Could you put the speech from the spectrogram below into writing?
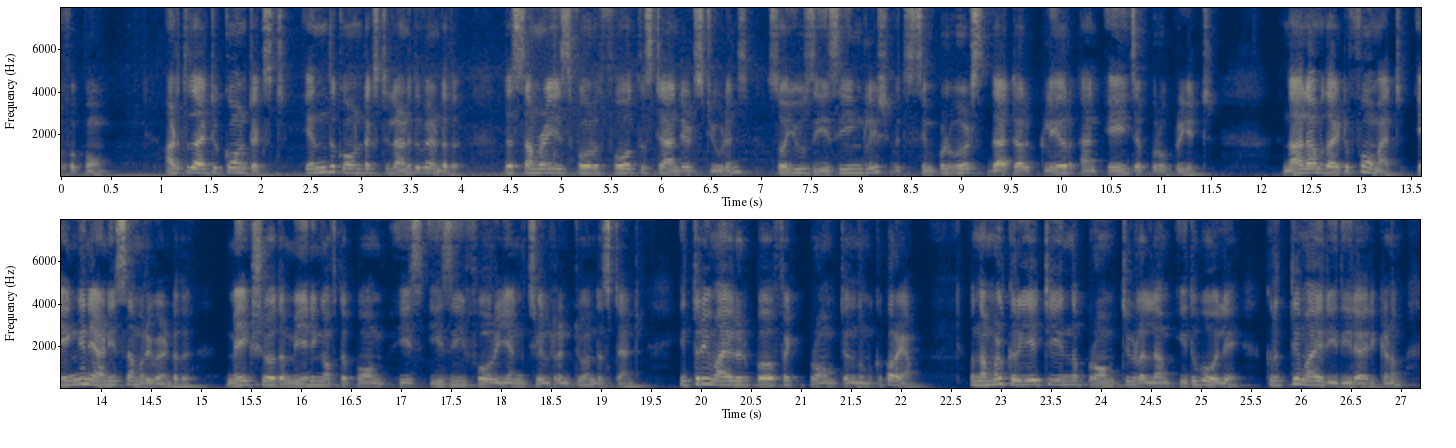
of a poem അടുത്തതായിട്ട് കോണ്ടെക്സ്റ്റ് എന്ത് കോണ്ടെക്സ്റ്റിലാണ് ഇത് വേണ്ടത്? The summary is for fourth standard students so use easy English with simple words that are clear and age appropriate നാലാമതായിട്ട് ഫോമാറ്റ് എങ്ങനെയാണ് ഈ സമറി വേണ്ടത്? Make sure the meaning of the poem is easy for young children to understand ഇത്രയുമായൊരു പെർഫെക്റ്റ് പ്രോംപ്റ്റ് എന്ന് നമുക്ക് പറയാം. അപ്പോൾ നമ്മൾ ക്രിയേറ്റ് ചെയ്യുന്ന പ്രോംപ്റ്റുകളെല്ലാം ഇതുപോലെ കൃത്യമായ രീതിയിലായിരിക്കണം.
